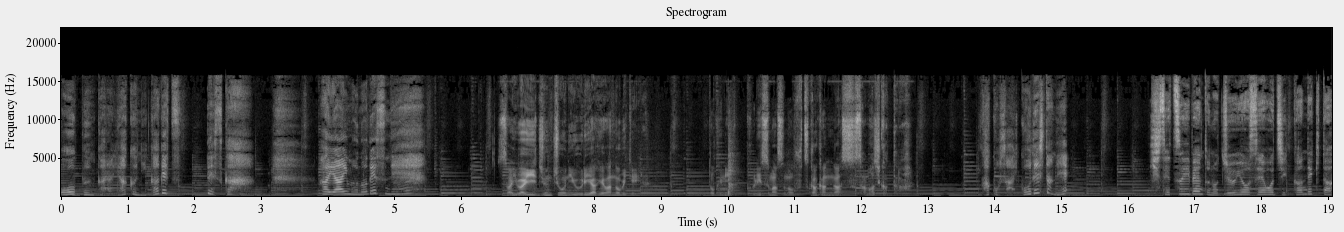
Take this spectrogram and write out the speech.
オープンから約2ヶ月ですか早いものですね 幸い順調に売り上げは伸びている。特にクリスマスの2日間が凄まじかったな。過去最高でしたね。季節イベントの重要性を実感できた。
